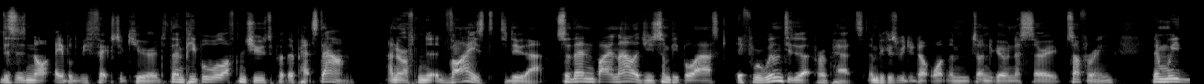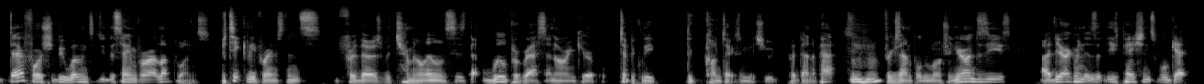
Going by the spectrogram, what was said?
this is not able to be fixed or cured, then people will often choose to put their pets down and are often advised to do that. So then, by analogy, some people ask if we're willing to do that for our pets and because we do not want them to undergo necessary suffering, then we therefore should be willing to do the same for our loved ones, particularly, for instance, for those with terminal illnesses that will progress and are incurable. Typically, the context in which you would put down a pet. Mm-hmm. For example, motor neuron disease. Uh, the argument is that these patients will get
